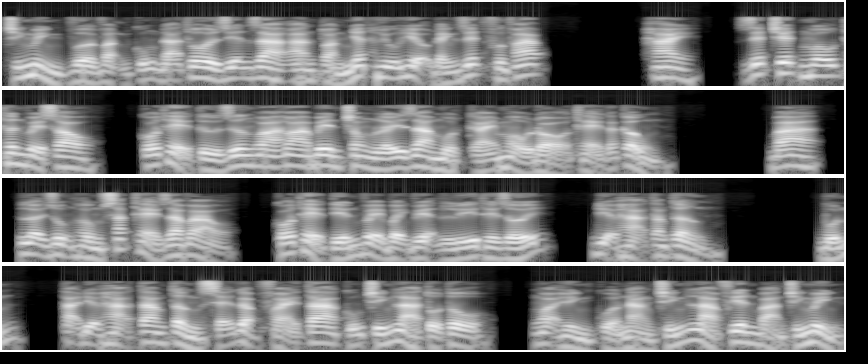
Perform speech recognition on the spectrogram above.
chính mình vừa vặn cũng đã thôi diễn ra an toàn nhất hữu hiệu đánh giết phương pháp. Hai, giết chết mẫu thân về sau, có thể từ dương hoa hoa bên trong lấy ra một cái màu đỏ thẻ các cổng ba, lợi dụng hồng sắc thẻ ra vào, có thể tiến về bệnh viện lý thế giới, địa hạ tam tầng. Bốn, tại địa hạ tam tầng sẽ gặp phải ta cũng chính là tổ tổ ngoại hình của nàng chính là phiên bản chính mình.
